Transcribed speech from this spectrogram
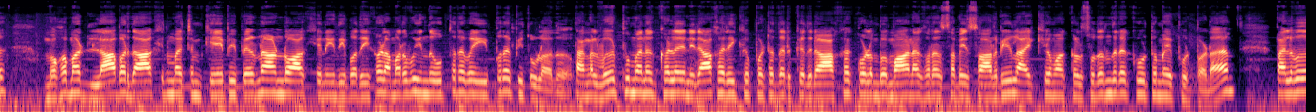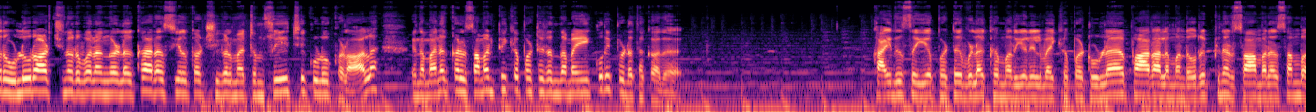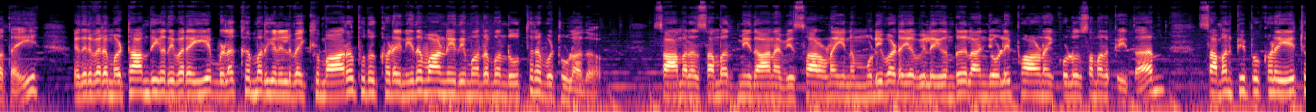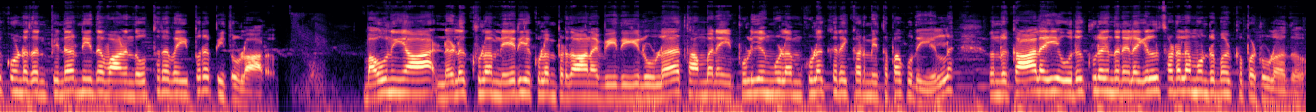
முகமது லாபர் தாகிர் மற்றும் கே பி பெர்னாண்டோ ஆகிய நீதிபதிகள் அமர்வு இந்த உத்தரவை பிறப்பித்துள்ளது. தங்கள் வேட்பு மனுக்களை நிராகரிக்கப்பட்டதற்கு எதிராக கொழும்பு மாநகர சபை சார்பில் ஐக்கிய மக்கள் சுதந்திர கூட்டமைப்பு உட்பட பல்வேறு உள்ளூராட்சி நிறுவனங்களுக்கு அரசியல் கட்சிகள் மற்றும் சுயேட்சை குழுக்களால் இந்த மனுக்கள் சமர்ப்பிக்கப்பட்டிருந்தமை குறிப்பிடத்தக்கது. கைது செய்யப்பட்டு விளக்கமறியலில் வைக்கப்பட்டுள்ள பாராளுமன்ற உறுப்பினர் சாமர சம்பத்தை எதிர்வரும் எட்டாம் தேதி வரை விளக்கமறியலில் வைக்குமாறு புதுக்கடை நீதவான் நீதிமன்றம் என்று உத்தரவிட்டுள்ளது. சாமர சமத் மீதான விசாரணை இன்னும் முடிவடையவில்லை என்று லஞ்ச ஒழிப்பாணை குழு சமர்ப்பித்த சமர்ப்பிப்புகளை ஏற்றுக்கொண்டதன் பின்னர் நீதவான் இந்த உத்தரவை பிறப்பித்துள்ளார். வவுனியா நெழுக்குளம் நேரியகுளம் பிரதான வீதியில் உள்ள தம்பனை புளியங்குளம் குளக்கரை கண்மித்த பகுதியில் இன்று காலை உருக்குலைந்த நிலையில் சடலம் ஒன்று மீட்கப்பட்டுள்ளது.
